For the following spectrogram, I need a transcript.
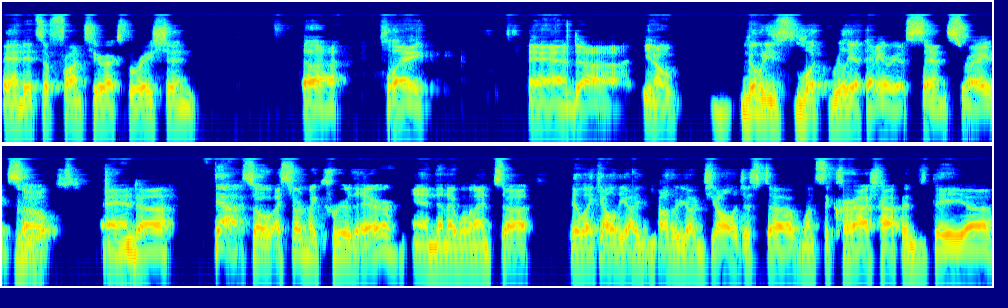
and it's a frontier exploration uh, play. And, uh, you know, nobody's looked really at that area since, right? Mm. So, and, uh, yeah, so I started my career there, and then I went, uh, you know, like all the other young geologists. Uh, once the crash happened, they uh,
